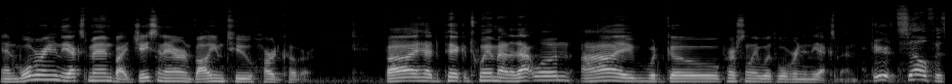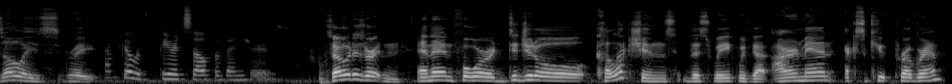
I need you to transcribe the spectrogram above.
and Wolverine and the X Men by Jason Aaron Volume 2 hardcover. If I had to pick a twim out of that one, I would go personally with Wolverine and the X Men. Fear itself is always great. i'd go with fear itself avengers So it is written. And then for digital collections this week, we've got Iron Man Execute Program,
